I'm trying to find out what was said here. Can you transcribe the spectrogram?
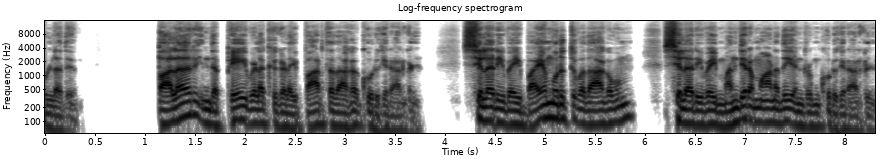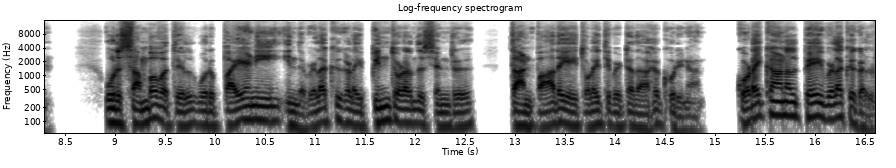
உள்ளது. பலர் இந்த பேய் விளக்குகளை பார்த்ததாக கூறுகிறார்கள். சிலர் இவை பயமுறுத்துவதாகவும் சிலர் இவை மந்திரமானது என்றும் கூறுகிறார்கள். ஒரு சம்பவத்தில் ஒரு பயணி இந்த விளக்குகளை பின்தொடர்ந்து சென்று தான் பாதையை தொலைத்து விட்டதாக கூறினான். கொடைக்கானல் பேய் விளக்குகள்.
